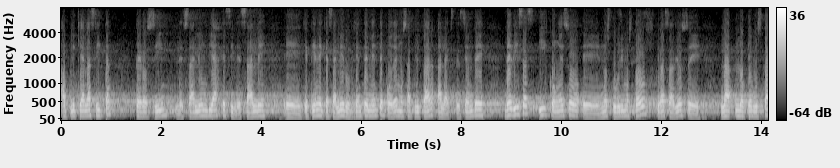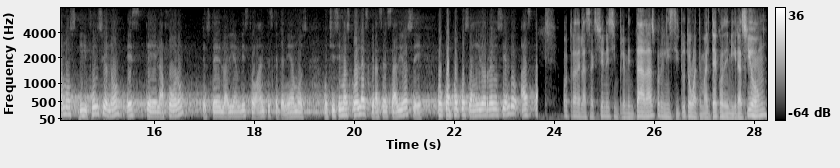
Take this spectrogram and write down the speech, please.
aplique a la cita, pero si le sale un viaje, si le sale eh, que tiene que salir urgentemente, podemos aplicar a la extensión de, visas y con eso eh, nos cubrimos todos. Gracias a Dios, eh, lo que buscamos y funcionó es que el aforo, que ustedes lo habían visto antes, que teníamos muchísimas colas, gracias a Dios, poco a poco se han ido reduciendo hasta... Otra de las acciones implementadas por el Instituto Guatemalteco de Migración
